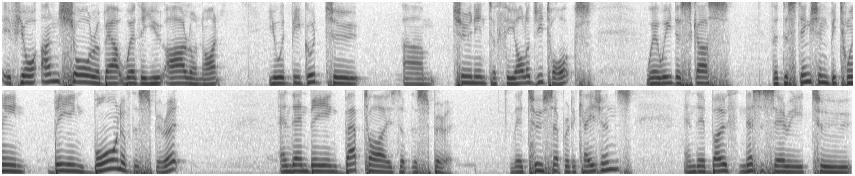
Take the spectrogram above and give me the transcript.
If you're unsure about whether you are or not, you would be good to um, tune into theology talks where we discuss the distinction between being born of the Spirit and then being baptized of the Spirit. They're two separate occasions, and they're both necessary to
